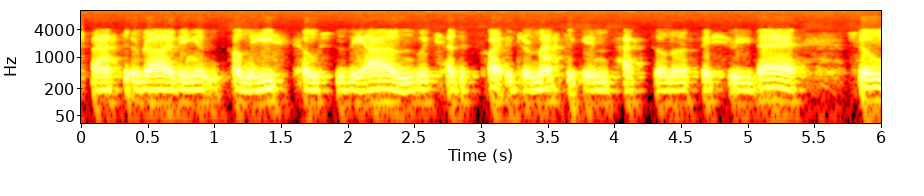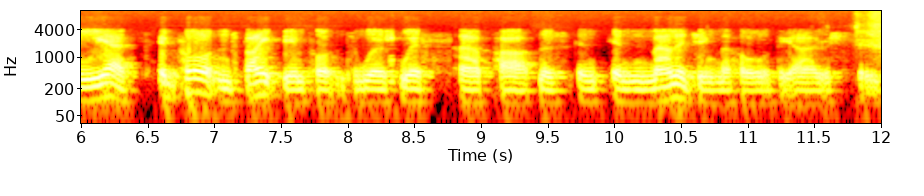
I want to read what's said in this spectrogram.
spat arriving in, on the east coast of the island, which had a, quite a dramatic impact on our fishery there. So, yeah, important, vitally important to work with our partners in, in managing the whole of the Irish Sea.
